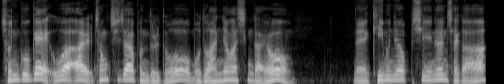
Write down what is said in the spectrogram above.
전국의 우아알 청취자분들도 모두 안녕하신가요? 네, 김은엽 씨는 제가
